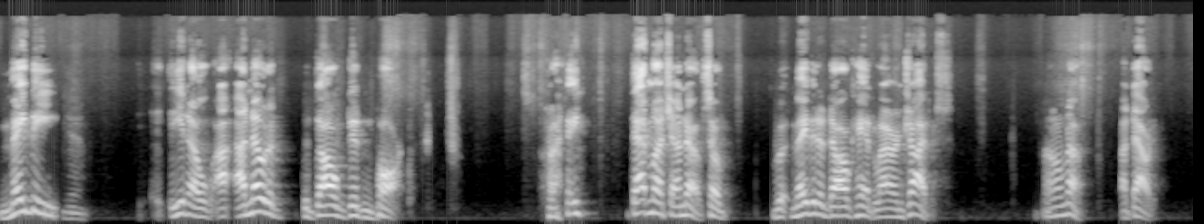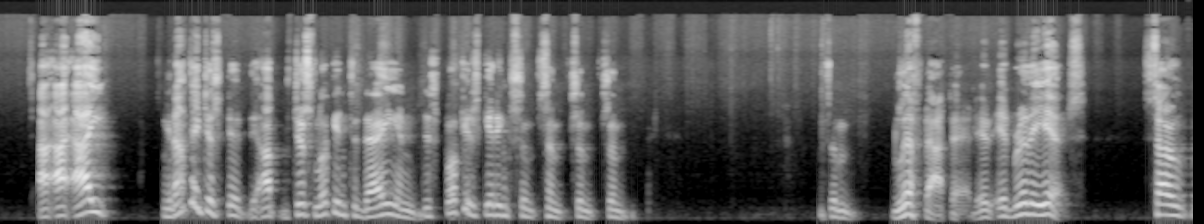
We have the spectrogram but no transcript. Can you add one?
Maybe, yeah. you know, I, I know that the dog didn't bark, right? That much I know. So but maybe the dog had laryngitis. I don't know. I doubt it. I, I, I you know, I just I'm just looking today, and this book is getting some some some some some lift out there. It, it really is. So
